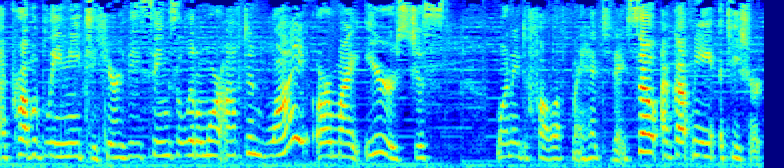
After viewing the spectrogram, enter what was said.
I probably need to hear these things a little more often. Why are my ears just wanting to fall off my head today? So I've got me a t-shirt.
